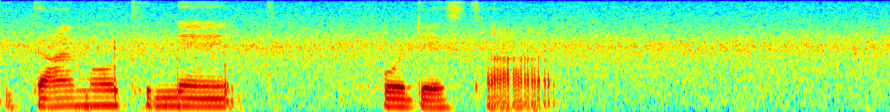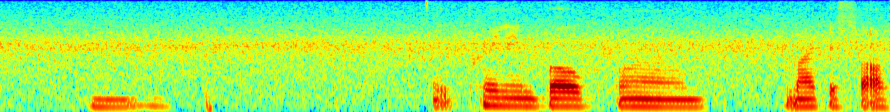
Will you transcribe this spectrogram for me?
The Dymo Connect for desktop. Mm. We're printing both from Microsoft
